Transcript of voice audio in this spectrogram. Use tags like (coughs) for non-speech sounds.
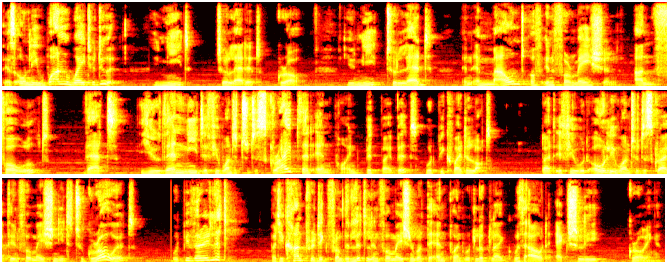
There's only one way to do it. You need to let it grow. You need to let an amount of information unfold that you then need, if you wanted to describe that endpoint bit by bit, would be quite a lot. But if you would only want to describe the information needed to grow it, would be very little. But you can't predict from the little information what the endpoint would look like without actually growing it.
